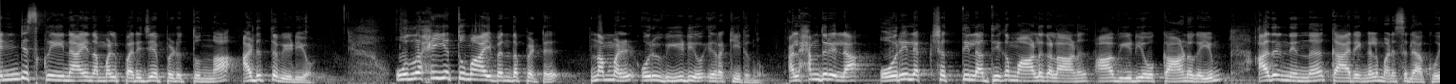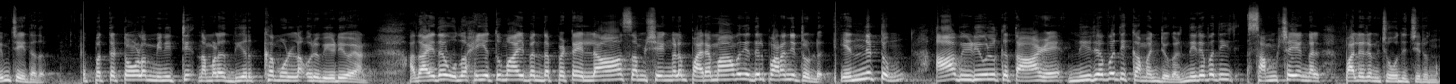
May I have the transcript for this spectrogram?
എൻഡ് സ്ക്രീനായി നമ്മൾ പരിചയപ്പെടുത്തുന്ന അടുത്ത വീഡിയോ. ഉദഹയ്യത്തുമായി ബന്ധപ്പെട്ട് നമ്മൾ ഒരു വീഡിയോ ഇറക്കിയിരുന്നു. അലഹമില്ല ഒരു ലക്ഷത്തിലധികം ആളുകളാണ് ആ വീഡിയോ കാണുകയും അതിൽ നിന്ന് കാര്യങ്ങൾ മനസ്സിലാക്കുകയും ചെയ്തത്. മുപ്പത്തെട്ടോളം മിനിറ്റ് നമ്മൾ ദീർഘമുള്ള ഒരു വീഡിയോയാണ്. അതായത് ഉദഹയ്യത്തുമായി ബന്ധപ്പെട്ട എല്ലാ സംശയങ്ങളും പരമാവധി ഇതിൽ പറഞ്ഞിട്ടുണ്ട്. എന്നിട്ടും ആ വീഡിയോകൾക്ക് താഴെ നിരവധി കമന്റുകൾ നിരവധി സംശയങ്ങൾ പലരും ചോദിച്ചിരുന്നു.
